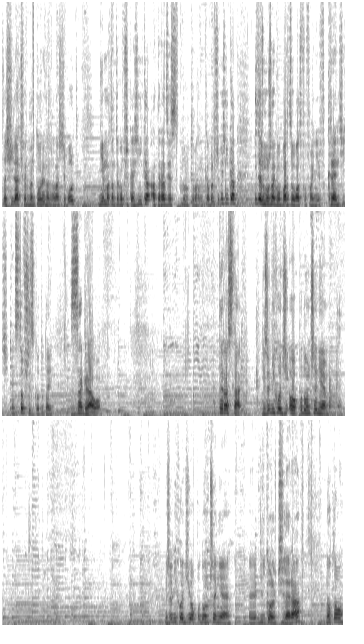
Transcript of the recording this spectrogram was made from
zasilać fermentory na 12V. Nie ma tam tego przekaźnika, a teraz jest dolutowany kabel przekaźnika i też można go bardzo łatwo, fajnie wkręcić. Więc to wszystko tutaj zagrało. Teraz tak, jeżeli chodzi o podłączenie jeżeli chodzi o podłączenie e, glicol chillera, no to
